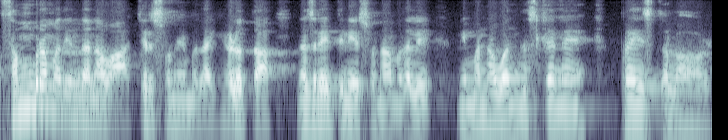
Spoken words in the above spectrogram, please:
ಸಂಭ್ರಮದಿಂದ ನಾವು ಆಚರಿಸೋಣ ಎಂಬುದಾಗಿ ಹೇಳುತ್ತಾ ನಜರೇತಿನ ಯೇಸು ನಾಮದಲ್ಲಿ ನಿಮ್ಮನ್ನ ವಂದಿಸ್ತೇನೆ. ಪ್ರೈಸ್ ದ ಲಾರ್ಡ್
